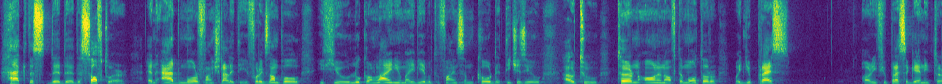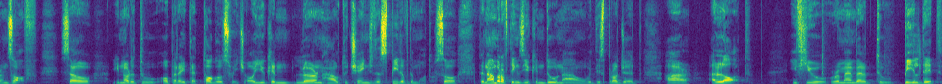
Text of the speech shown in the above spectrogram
hack the, the, the software and add more functionality. For example, if you look online, you may be able to find some code that teaches you how to turn on and off the motor when you press, or if you press again, it turns off. So in order to operate a toggle switch, or you can learn how to change the speed of the motor. So the number of things you can do now with this project are a lot. If you remember to build it,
